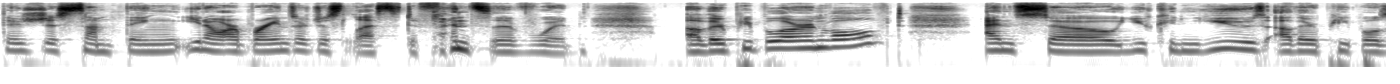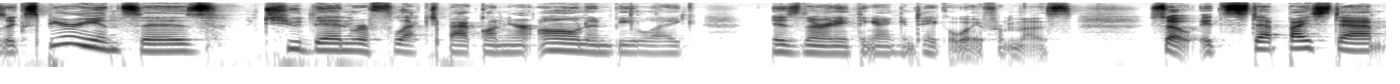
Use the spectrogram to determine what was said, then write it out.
There's just something, you know, our brains are just less defensive when other people are involved. And so you can use other people's experiences to then reflect back on your own and be like, is there anything I can take away from this? So it's step by step,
